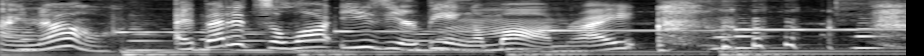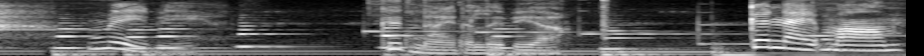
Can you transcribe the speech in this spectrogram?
I know. I bet it's a lot easier being a mom, right? Maybe. Good night, Olivia. Good night, Mom.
